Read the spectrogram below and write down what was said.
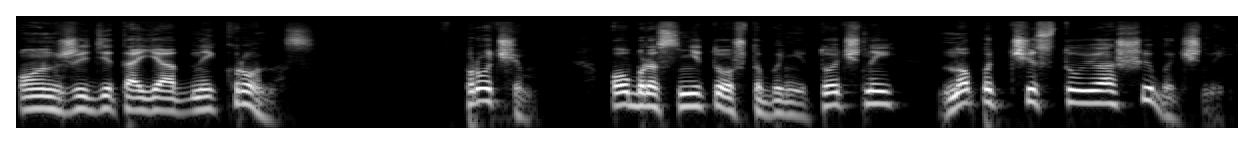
Он же детоядный Кронос. Впрочем, образ не то чтобы не точный, но подчастую ошибочный.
